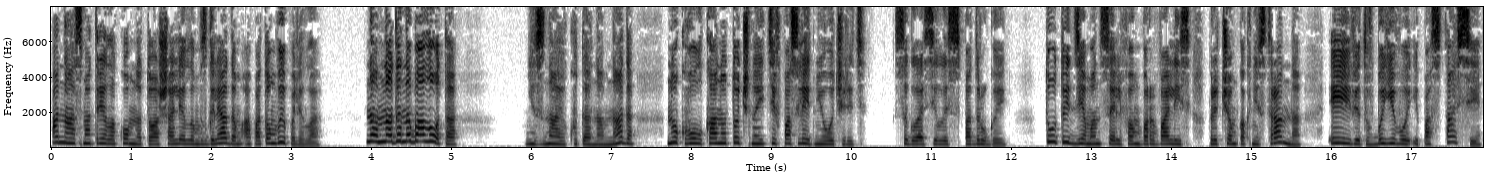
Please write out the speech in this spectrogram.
Она осмотрела комнату ошалелым взглядом, а потом выпалила. «Нам надо на болото! «Не знаю, куда нам надо, но к вулкану точно идти в последнюю очередь», — согласилась с подругой. Тут и демон с эльфом ворвались, причем, как ни странно, Эйвид в боевой ипостаси,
